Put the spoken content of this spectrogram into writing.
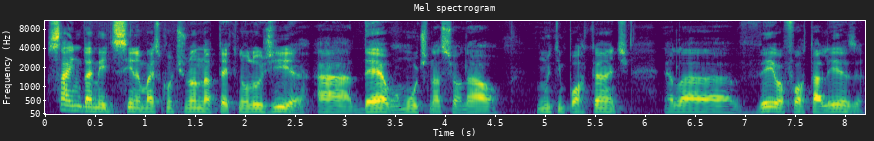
Saindo da medicina, mas continuando na tecnologia, a Dell, uma multinacional muito importante, ela veio a Fortaleza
